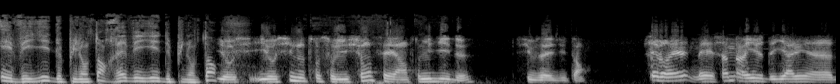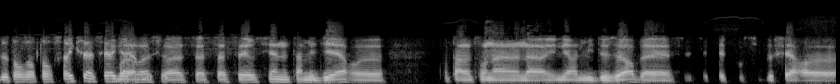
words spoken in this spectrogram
éveillé depuis longtemps, réveillé depuis longtemps. Il y a aussi, il y a aussi une autre solution, c'est entre midi et deux, si vous avez du temps. C'est vrai, mais ça m'arrive d'y aller euh, de temps en temps. C'est vrai que c'est assez Ouais, agréable. ouais, ça, ça, ça, c'est aussi un intermédiaire. euh, quand on a, on a- on a une heure et demie, deux heures, ben, c'est, peut-être possible de faire euh,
